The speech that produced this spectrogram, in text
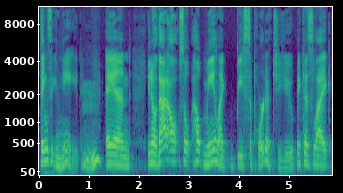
things that you need, mm-hmm. and you know that also helped me like be supportive to you because like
